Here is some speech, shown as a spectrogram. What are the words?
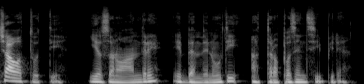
Ciao a tutti, io sono Andre e benvenuti a Troppo Sensibile.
